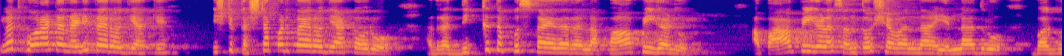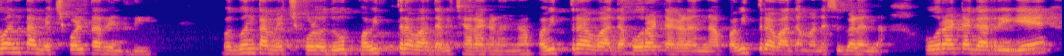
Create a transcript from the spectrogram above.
ಇವತ್ತು ಹೋರಾಟ ನಡೀತಾ ಇರೋದು ಯಾಕೆ ಇಷ್ಟು ಕಷ್ಟಪಡ್ತಾ ಇರೋದು ಯಾಕೆ ಅವರು? ಅದರ ದಿಕ್ಕು ತಪ್ಪಿಸ್ತಾ ಇದಾರಲ್ಲ ಪಾಪಿಗಳು. ಆ ಪಾಪಿಗಳ ಸಂತೋಷವನ್ನ ಎಲ್ಲಾದ್ರೂ ಭಗವಂತ ಮೆಚ್ಕೊಳ್ತಾರೇನ್ರಿ? ಭಗವಂತ ಮೆಚ್ಕೊಳ್ಳೋದು ಪವಿತ್ರವಾದ ವಿಚಾರಗಳನ್ನ, ಪವಿತ್ರವಾದ ಹೋರಾಟಗಳನ್ನ, ಪವಿತ್ರವಾದ ಮನಸ್ಸುಗಳನ್ನ. ಹೋರಾಟಗಾರರಿಗೆ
